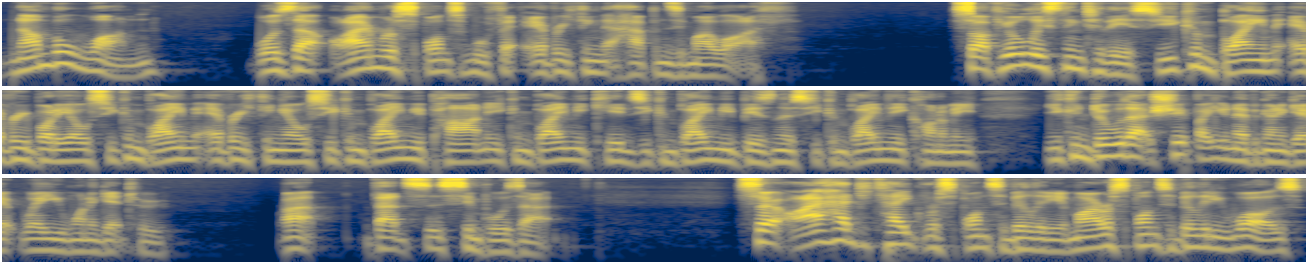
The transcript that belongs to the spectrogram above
Number one was that I'm responsible for everything that happens in my life. So if you're listening to this, you can blame everybody else. You can blame everything else. You can blame your partner. You can blame your kids. You can blame your business. You can blame the economy. You can do all that shit, but you're never going to get where you want to get to. Right? That's as simple as that. So I had to take responsibility. And my responsibility was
